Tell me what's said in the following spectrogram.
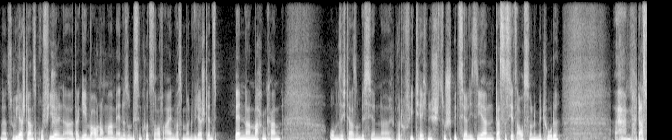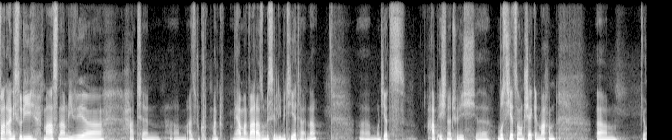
ne, zu Widerstandsprofilen. Äh, da gehen wir auch noch mal am Ende so ein bisschen kurz darauf ein, was man mit Widerstandsbändern machen kann um sich da so ein bisschen äh, hypertrophietechnisch zu spezialisieren. Das ist jetzt auch so eine Methode. Ähm, das waren eigentlich so die Maßnahmen, die wir hatten. Ähm, also man, ja, man war da so ein bisschen limitiert halt, ne? Ähm, und jetzt habe ich natürlich, äh, muss ich jetzt noch ein Check-in machen. Ähm, ja,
